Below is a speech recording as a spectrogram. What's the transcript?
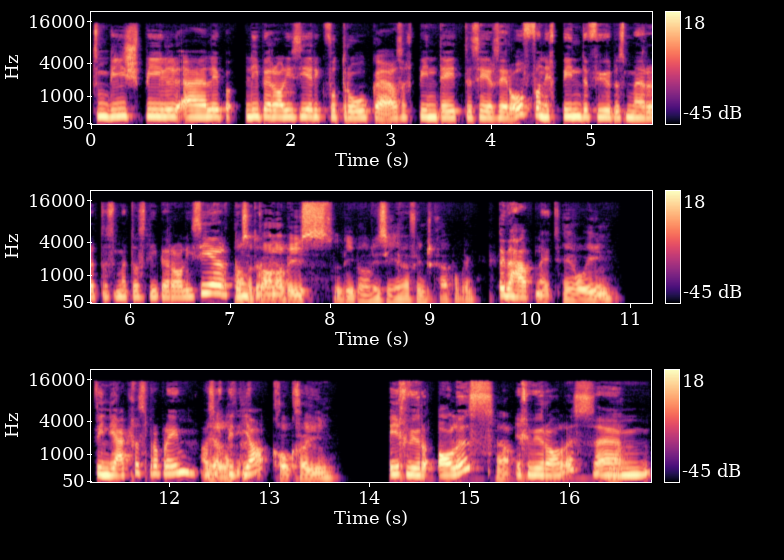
zum Beispiel äh, Liberalisierung von Drogen. Also ich bin dort sehr, sehr offen. Ich bin dafür, dass man, dass man das liberalisiert. Also Cannabis liberalisieren findest du kein Problem? Überhaupt nicht. Heroin? Finde ich auch kein Problem. Also bin, ja. Kokain? Ich würde alles. Ja. Ich würde alles. Ähm, ja.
